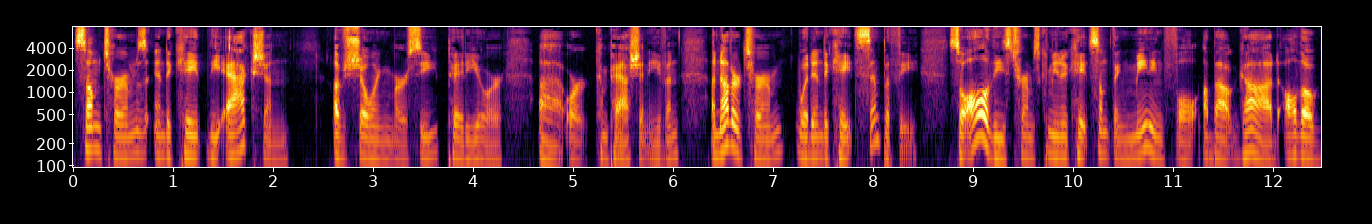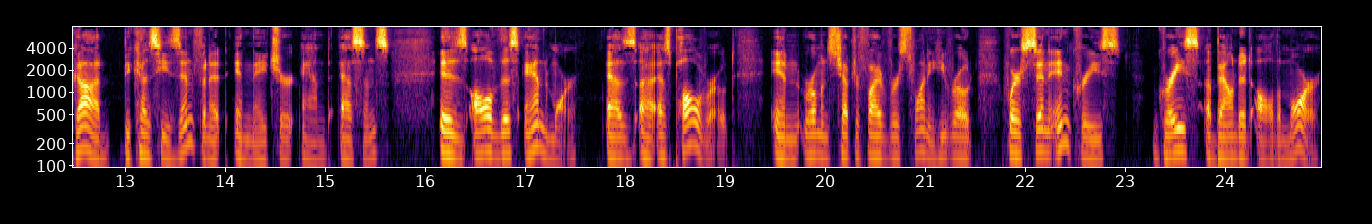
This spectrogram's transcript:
Some terms indicate the action of showing mercy, pity, or uh, or compassion. Even another term would indicate sympathy. So all of these terms communicate something meaningful about God. Although God, because He's infinite in nature and essence, is all of this and more. As uh, as Paul wrote in Romans chapter five verse twenty, he wrote, "Where sin increased, grace abounded all the more."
